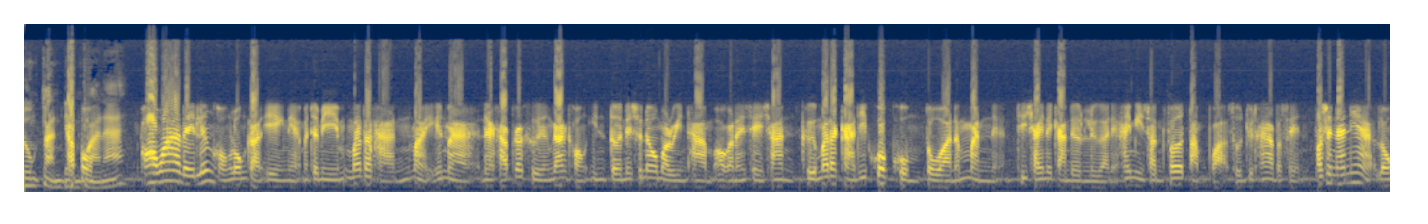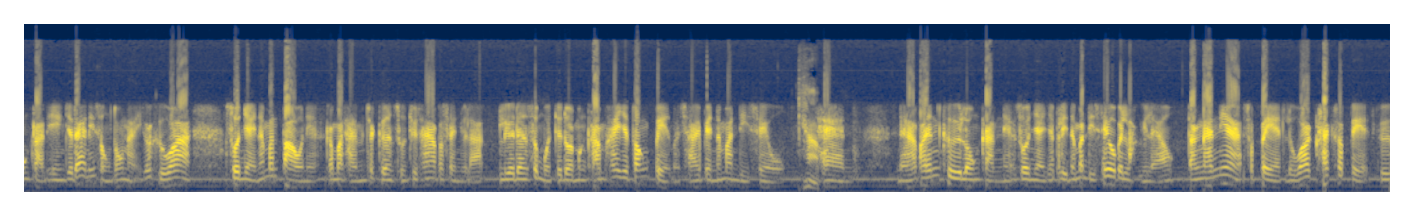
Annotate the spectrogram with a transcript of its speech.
ลงกลั่นคเด่รับนผมกว่านะ เพราะว่าในเรื่องของโรงกลั่นเองเนี่ยมันจะมีมาตรฐานใหม่ขึ้นมานะครับก็คือทางด้านของ International Maritime Organization คือมาตรการที่ควบคุมตัวน้ำมันเนี่ยที่ใช้ในการเดินเรือเนี่ยให้มีซัลเฟอร์ต่ำกว่า 0.5%เพราะฉะนั้นเนี่ยโรงกลั่นเองจะได้อันนี้ส่งส์ตรงไหนก็คือว่าส่วนใหญ่น้ำมันเตาเนี่ยกรรมฐานมันจะเกิน 0.5%อยู่แล้วเรือเดินสมุทรจะโดนบังคับให้จะต้องเปลี่ยนมาใช้เป็นน้ำมันดีเซลครับแทน นะเพราะฉะนั้นคือโรงกลันเนี่ยส่วนใหญ่จะผลิตน้ำมันดีเซลเป็นหลักอยู่แล้ว ดังนั้นเนี่ยสเปดหรือว่าแคร็กสเปดคือ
